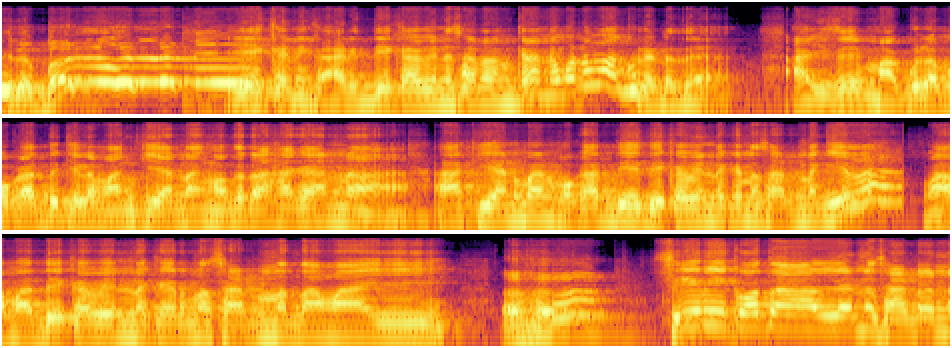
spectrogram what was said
වෙලා බල්ලු වල්ලන්නේ ඒකනේ කාරි දෙක වෙන සටන් කරන්න මොන මගුලටද? අයිසේ මගුල මොකද්ද කියලා මං කියන්නම් හොඳට අහගන්න. ආ කියන්න බෑ මොකද්ද මේ දෙක වෙන්න කරන සටන කියලා? මම දෙක වෙන්න කරන සටන තමයි අහා සිරි කොත අල්ලන සටන.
